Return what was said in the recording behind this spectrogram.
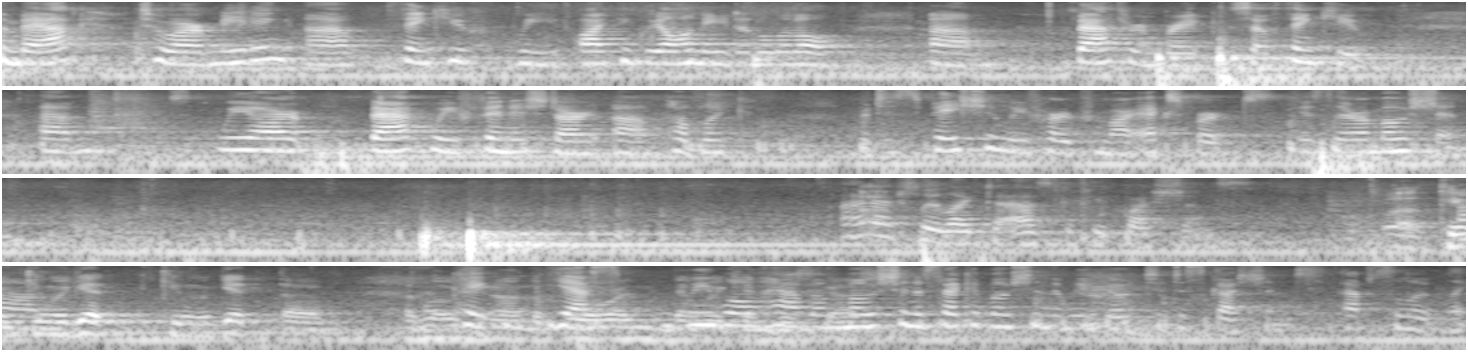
Welcome back to our meeting. Uh, thank you. We, I think we all needed a little um, bathroom break, so thank you. Um, we are back. We finished our uh, public participation. We've heard from our experts. Is there a motion? I'd actually like to ask a few questions. Well, can, can we Um, get, can we get uh, a Okay, motion on the floor? yes, we we will can have a motion, a second motion, then we go to discussions. Absolutely.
